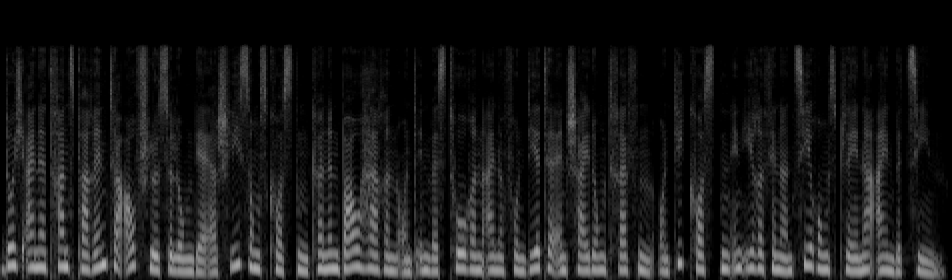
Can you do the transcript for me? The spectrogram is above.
Durch eine transparente Aufschlüsselung der Erschließungskosten können Bauherren und Investoren eine fundierte Entscheidung treffen und die Kosten in ihre Finanzierungspläne einbeziehen.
